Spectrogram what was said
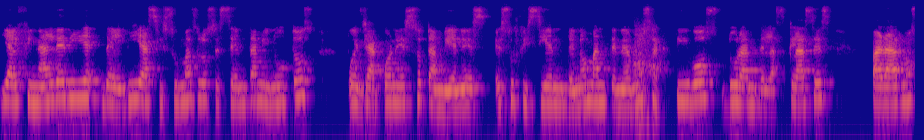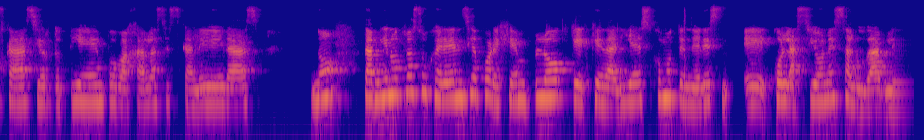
y al final del día, si sumas los 60 minutos, pues ya con eso también es, es suficiente, ¿no? Mantenernos activos durante las clases, pararnos cada cierto tiempo, bajar las escaleras, ¿no? También otra sugerencia, por ejemplo, que quedaría es como tener eh, colaciones saludables.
